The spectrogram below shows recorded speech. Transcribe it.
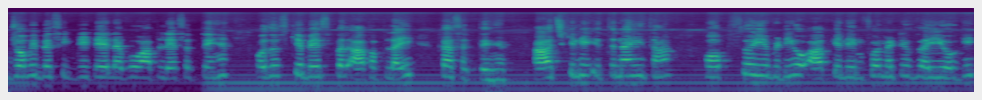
जो भी बेसिक डिटेल है वो आप ले सकते हैं और उसके बेस पर आप अप्लाई कर सकते हैं। आज के लिए इतना ही था। होप सो ये वीडियो आपके लिए इन्फॉर्मेटिव रही होगी।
